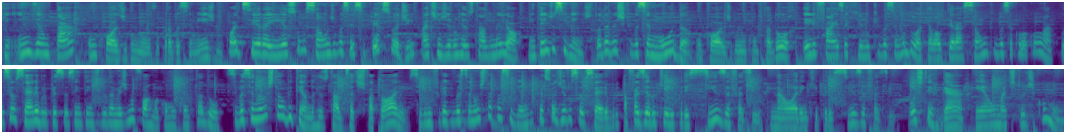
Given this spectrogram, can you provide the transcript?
que inventar um código novo para você mesmo pode ser aí a solução de você se persuadir a atingir um resultado melhor. Entende o seguinte: toda vez que você muda o código em um computador, ele faz aquilo que você mudou, aquela alteração que você colocou lá. O seu cérebro precisa ser entendido da mesma forma, como um computador. Se você não está obtendo resultado satisfatório, significa que você não está conseguindo persuadir o seu cérebro a fazer o que ele precisa fazer, na hora em que precisa fazer. Postergar é uma atitude comum.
